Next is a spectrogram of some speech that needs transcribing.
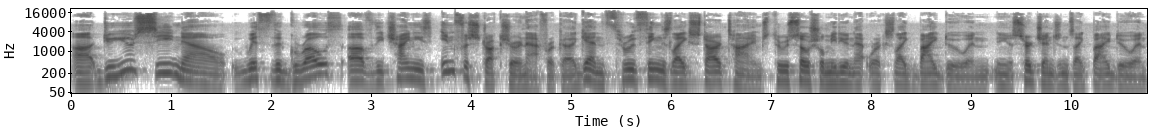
Uh, do you see now, with the growth of the Chinese infrastructure in Africa, again through things like Star Times, through social media networks like Baidu and you know, search engines like Baidu and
